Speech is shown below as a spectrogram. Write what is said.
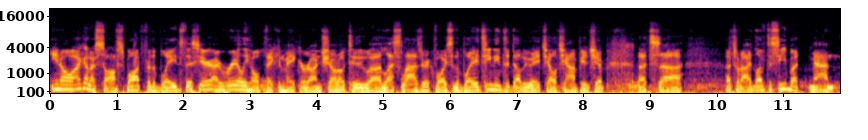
You know, I got a soft spot for the Blades this year. I really hope they can make a run. Shout out to uh, Les Lazaruk, voice of the Blades. He needs a WHL championship. That's uh, that's what I'd love to see. But man,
